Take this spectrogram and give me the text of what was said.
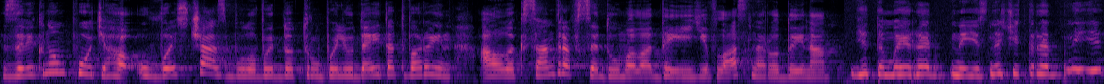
За вікном потяга увесь час було видно трупи людей та тварин, а Олександра все думала, де її власна родина. Діти мої мои значить, значит, родные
